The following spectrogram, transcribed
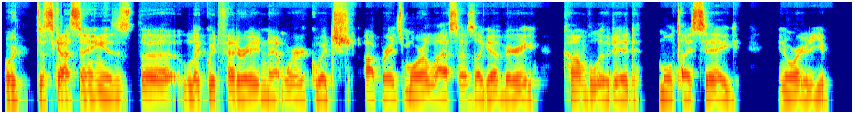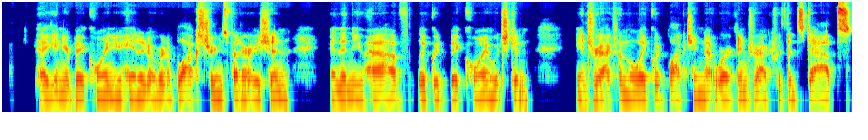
what we're discussing is the liquid federated network which operates more or less as like a very convoluted multi-sig in order to peg in your Bitcoin, you hand it over to Blockstreams Federation, and then you have Liquid Bitcoin, which can interact on the Liquid blockchain network, interact with its dApps,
